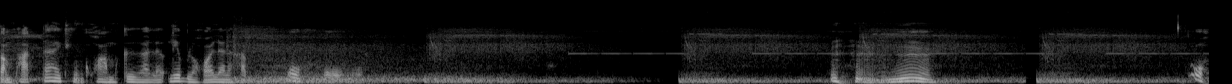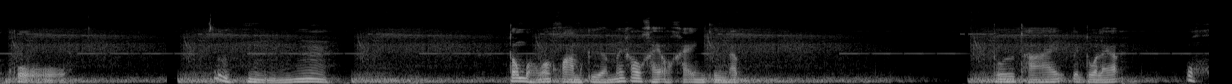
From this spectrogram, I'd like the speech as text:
สัมผัสได้ถึงความเกลือแล้วเรียบร้อยแล้วนะครับ โอ้โหอื้อหือโอ้โหอื้อหือต้องบอกว่าความเกลือไม่เข้าใครออกใครจริงๆครับ ตัวสุดท้ายเป็นตัวอะไรครับโอ้โห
